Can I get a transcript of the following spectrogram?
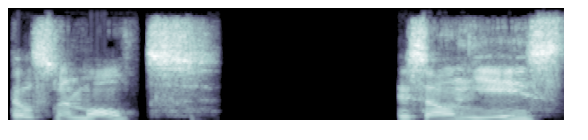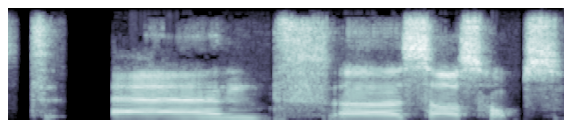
Pilsner malt, his own yeast, and uh, Saaz hops.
